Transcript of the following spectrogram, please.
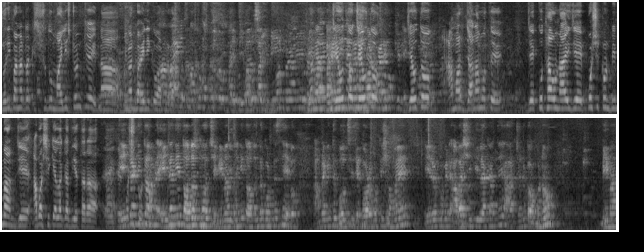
জরিমানাটা শুধু মাইলস্টোনকে না বিমান বাহিনীকেও আপনারা যেহেতু যেহেতু যেহেতু আমার জানা মতে যে কোথাও নাই যে প্রশিক্ষণ বিমান যে আবাসিক এলাকা দিয়ে তারা প্রশিক্ষণ আমরা এটা নিয়ে তদন্ত হচ্ছে বিমান বাহিনী তদন্ত করতেছে এবং আমরা কিন্তু বলছি যে পরবর্তী সময়ে এরকমের আবাসিক এলাকাতে আর যেন কখনো বিমান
